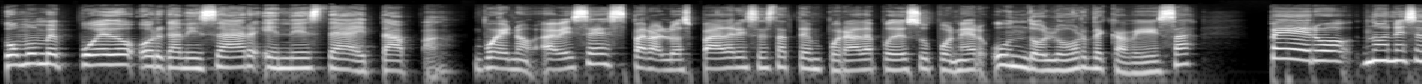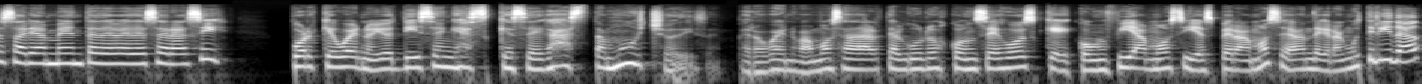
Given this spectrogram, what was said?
¿cómo me puedo organizar en esta etapa? Bueno, a veces para los padres esta temporada puede suponer un dolor de cabeza, pero no necesariamente debe de ser así. Porque bueno, ellos dicen es que se gasta mucho, dicen. Pero bueno, vamos a darte algunos consejos que confiamos y esperamos sean de gran utilidad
